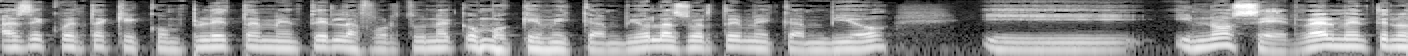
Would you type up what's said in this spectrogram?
haz de cuenta que completamente la fortuna como que me cambió la suerte me cambió y, y, no sé, realmente no,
